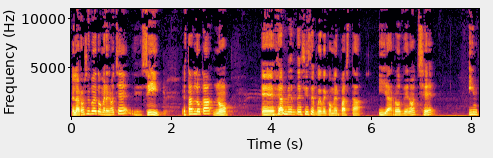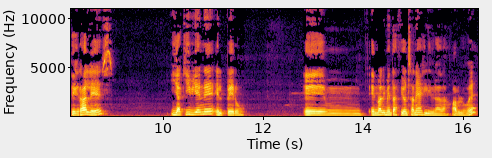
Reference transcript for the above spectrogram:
¿El arroz se puede comer de noche? Eh, sí. ¿Estás loca? No. Eh, realmente sí se puede comer pasta y arroz de noche integrales. Y aquí viene el pero. Em, en una alimentación sana y equilibrada, hablo, ¿eh?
